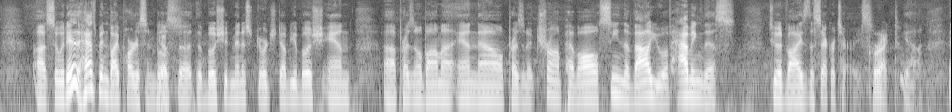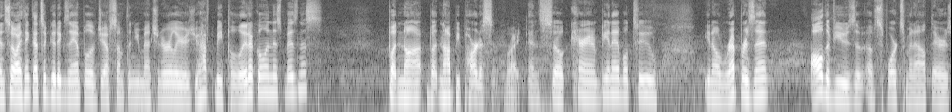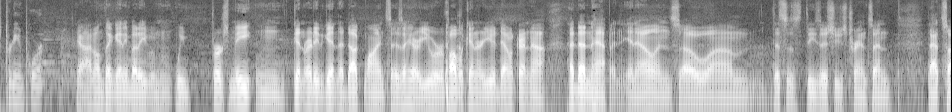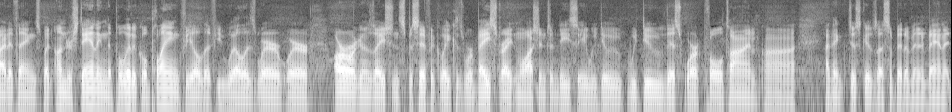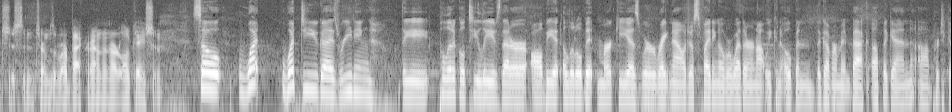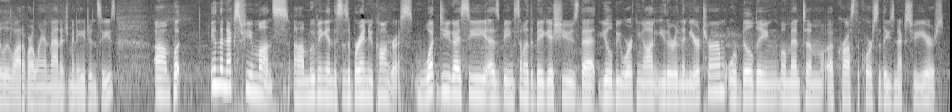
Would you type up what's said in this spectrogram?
Uh, so it, is, it has been bipartisan. Both Yes. uh, the Bush administration, George W. Bush, and uh, President Obama, and now President Trump have all seen the value of having this to advise the secretaries. Correct. Yeah. And so I think that's a good example of Jeff something you mentioned earlier is you have to be political in this business but not but not be partisan. Right. And so Karen being able to you know represent all the views of, of sportsmen out there is pretty important. Yeah, I don't think anybody even we first meet and getting ready to get in a duck line says, "Hey, are you a Republican or are you a Democrat?" No, that doesn't happen, you know. And so um, this is these issues transcend that side of things, but understanding the political playing field, if you will, is where where our organization specifically, because we're based right in Washington D.C., we do we do this work full time. Uh, I think just gives us a bit of an advantage just in terms of our background and our location. So, what what do you guys reading the political tea leaves that are albeit a little bit murky as we're right now just fighting over whether or not we can open the government back up again, uh, particularly a lot of our land management agencies. Um, but in the next few months, uh, moving in, this is a brand new Congress. What do you guys see as being some of the big issues that you'll be working on either in the near term or building momentum across the course of these next few years?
